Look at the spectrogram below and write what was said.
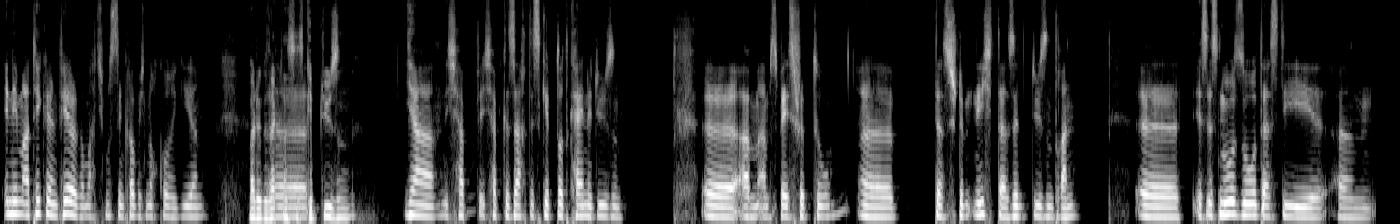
in dem Artikel einen Fehler gemacht. Ich muss den, glaube ich, noch korrigieren. Weil du gesagt hast, es Äh, gibt Düsen. Ja, ich habe ich hab gesagt, es gibt dort keine Düsen äh, am, am Spaceship 2. Äh, das stimmt nicht, da sind Düsen dran. Äh, es ist nur so, dass die, ähm,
